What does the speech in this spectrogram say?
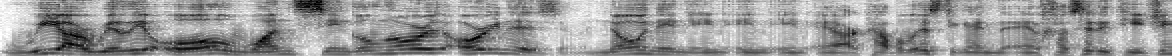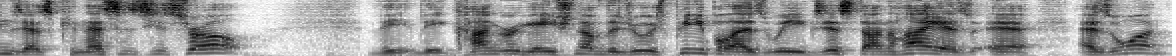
we are really all one single organism, known in, in, in, in our Kabbalistic and, and Hasidic teachings as Knesset Yisrael, the, the congregation of the Jewish people as we exist on high as, uh, as one.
